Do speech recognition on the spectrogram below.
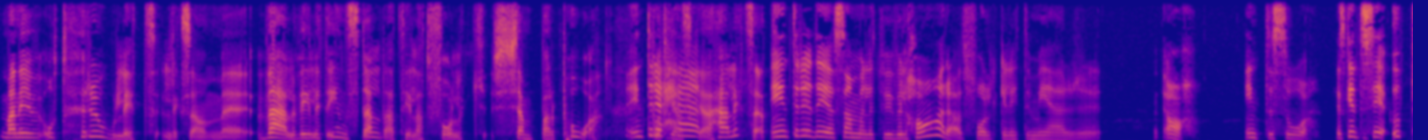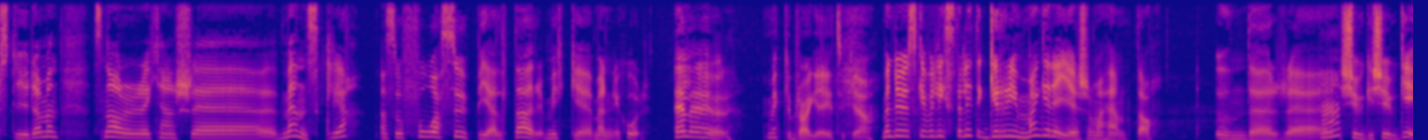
man är otroligt liksom, eh, välvilligt inställda till att folk kämpar på inte på ett här, ganska härligt sätt. Är inte det det samhället vi vill ha då? Att folk är lite mer, ja, inte så, jag ska inte säga uppstyrda, men snarare kanske mänskliga. Alltså få superhjältar, mycket människor. Eller hur? Mycket bra grejer tycker jag. Men du, ska vi lista lite grymma grejer som har hänt då? Under eh, mm. 2020?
